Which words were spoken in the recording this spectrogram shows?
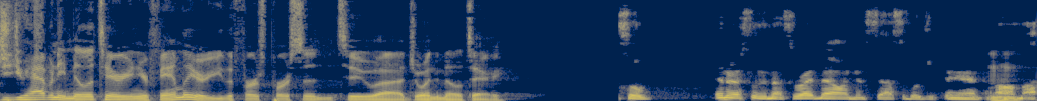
Did you have any military in your family, or are you the first person to uh, join the military? So, interestingly enough, so right now I'm in Sasebo, Japan. Mm-hmm. Um, I,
